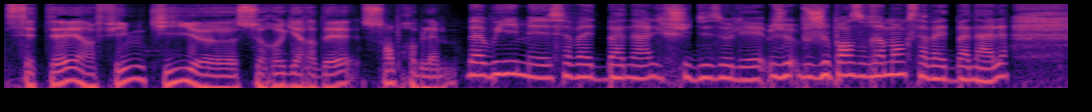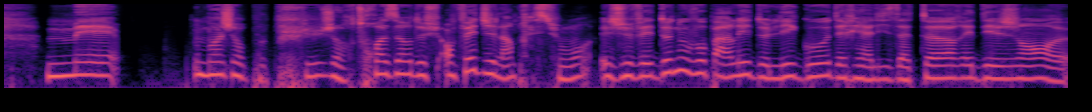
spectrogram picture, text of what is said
c'était un film qui euh, se regardait sans problème. Bah oui, mais ça va être banal. Je suis désolée. Je, je pense vraiment que ça va être banal. Mais moi, j'en peux plus. Genre trois heures de. En fait, j'ai l'impression. Je vais de nouveau parler de l'ego des réalisateurs et des gens. euh,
